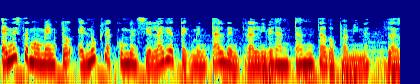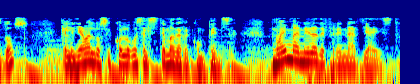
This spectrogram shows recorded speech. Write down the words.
En este momento, el núcleo accumbens y el área tegmental ventral liberan tanta dopamina, las dos, que le llaman los psicólogos el sistema de recompensa. No hay manera de frenar ya esto.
